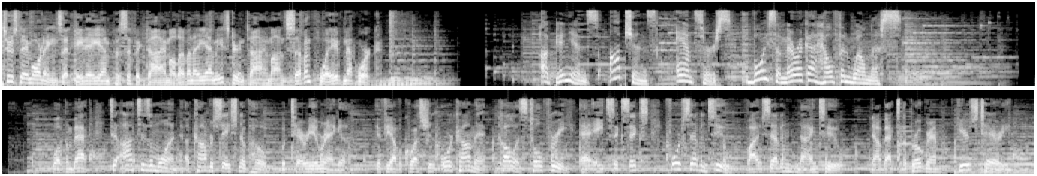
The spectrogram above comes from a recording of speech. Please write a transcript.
Tuesday mornings at 8 a.m. Pacific Time, 11 a.m. Eastern Time on Seventh Wave Network. Opinions, options, answers. Voice America Health and Wellness. Welcome back to Autism One, a conversation of hope with Teri Arranga. If you have a question or comment, call us toll free at 866 472 5792. Now back to the program. Here's Teri.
